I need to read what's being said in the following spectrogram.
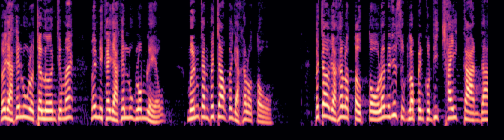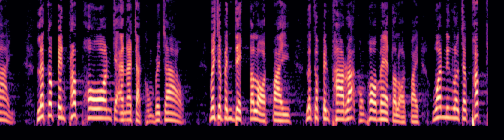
เราอยากให้ลูกเราเจริญใช่ไหมไม่มีใครอยากให้ลูกล้มเหลว เหมือนกันพระเจ้าก็อยากให้เราโต พระเจ้าอยากให้เราเติบโต และในที่สุดเราเป็นคนที่ใช้การได้ และก็เป็นพระพรแก่อาณาจักรของพระเจ้า ไม่จะเป็นเด็กตลอดไป แล้วก็เป็นภาระของพ่อแม่ตลอดไป วันหนึ่งเราจะพับแข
